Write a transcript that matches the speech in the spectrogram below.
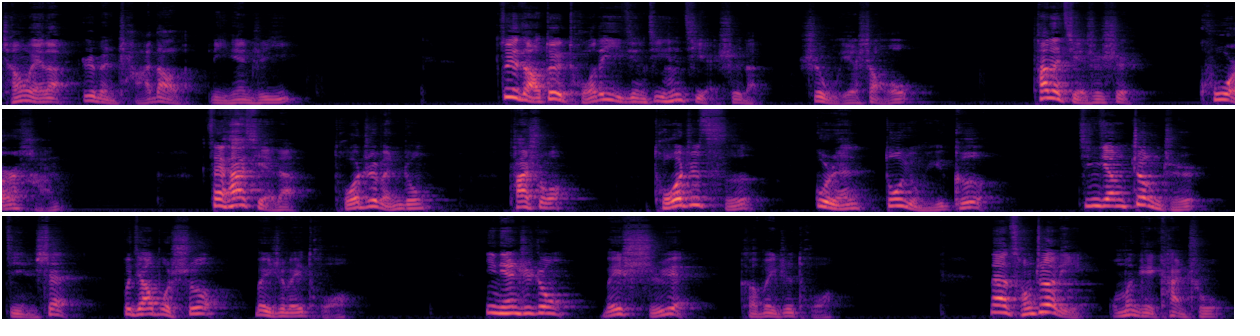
成为了日本茶道的理念之一。最早对“驼”的意境进行解释的是午夜绍欧，他的解释是“枯而寒”。在他写的《驼之文》中，他说：“驼之词，故人多咏于歌，今将正直谨慎，不骄不奢，谓之为驼。一年之中为十月，可谓之驼。”那从这里我们可以看出，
